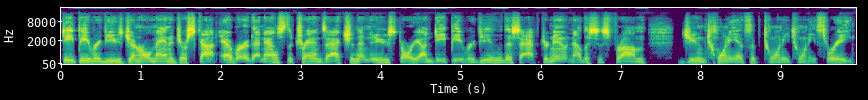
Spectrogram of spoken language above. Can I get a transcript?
DP Review's general manager Scott Everett announced the transaction in a news story on DP Review this afternoon. Now, this is from June 20th of 2023.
